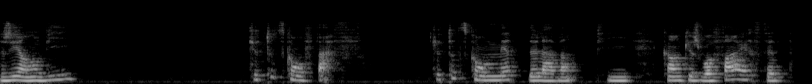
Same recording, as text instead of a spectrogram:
J'ai envie que tout ce qu'on fasse, que tout ce qu'on mette de l'avant, puis quand que je vais faire cette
